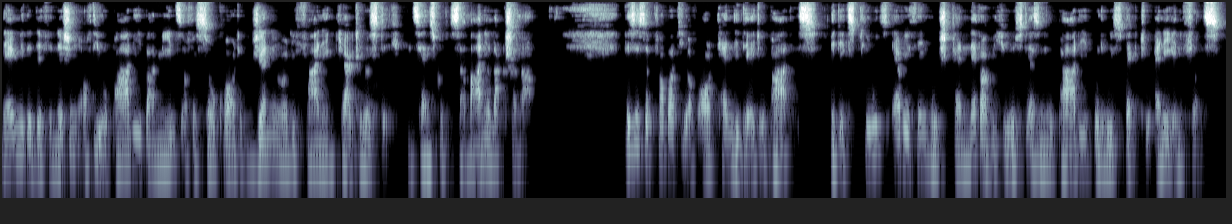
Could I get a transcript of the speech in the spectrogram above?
namely the definition of the Upadhi by means of a so-called general defining characteristic, in Sanskrit Samanya Lakshana. This is a property of all candidate Upadhis. It excludes everything which can never be used as an Upadhi with respect to any inference.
